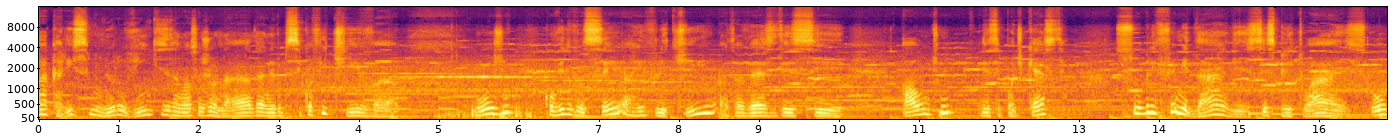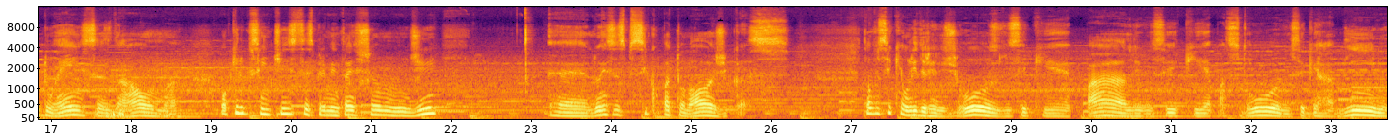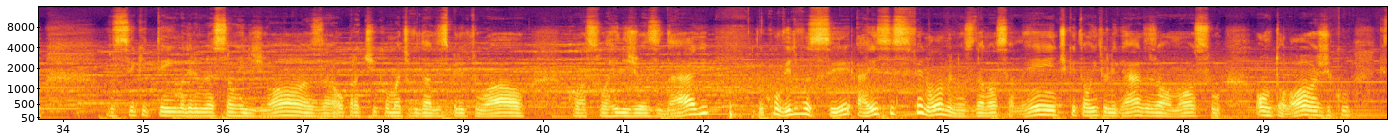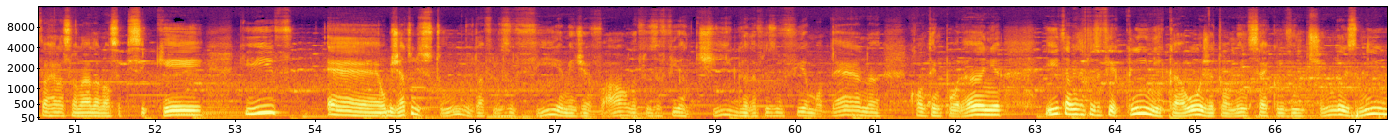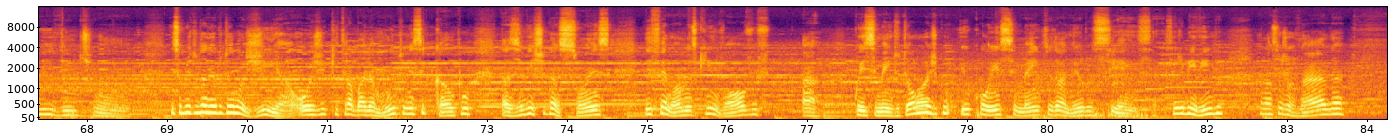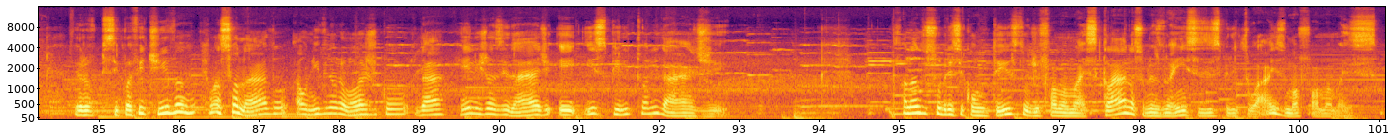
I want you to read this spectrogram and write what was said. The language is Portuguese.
Olá, caríssimo neurovintes da nossa jornada neuropsicoafetiva. Hoje convido você a refletir através desse áudio, desse podcast, sobre enfermidades espirituais ou doenças da alma, ou aquilo que cientistas experimentais chamam de é, doenças psicopatológicas então você que é um líder religioso, você que é padre, você que é pastor, você que é rabino, você que tem uma denominação religiosa ou pratica uma atividade espiritual com a sua religiosidade, eu convido você a esses fenômenos da nossa mente que estão interligados ao nosso ontológico, que estão relacionados à nossa psique, que é objeto de estudo da filosofia medieval, da filosofia antiga, da filosofia moderna, contemporânea e também da filosofia clínica, hoje, atualmente, século XXI, 2021. E sobretudo a neuroteologia, hoje que trabalha muito nesse campo das investigações de fenômenos que envolvem o conhecimento teológico e o conhecimento da neurociência. Seja bem-vindo à nossa jornada neuropsicoafetiva relacionado ao nível neurológico da religiosidade e espiritualidade. Falando sobre esse contexto de forma mais clara sobre as doenças espirituais, uma forma mais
